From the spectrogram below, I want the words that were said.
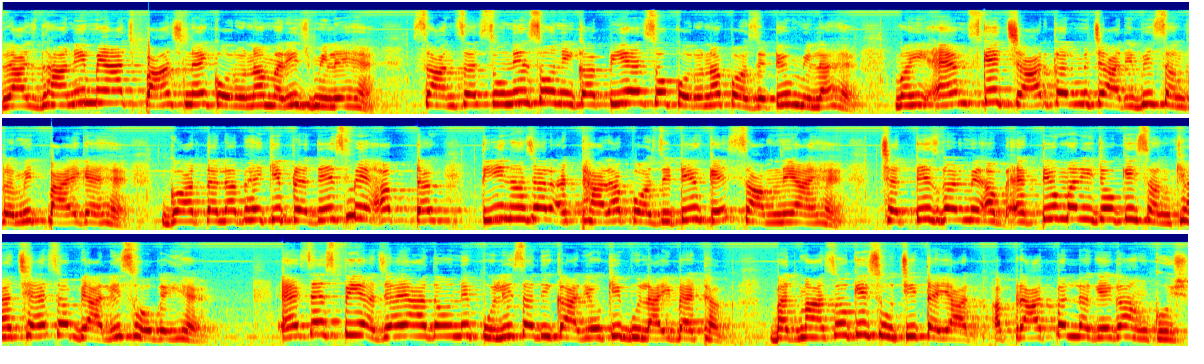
राजधानी में आज पाँच नए कोरोना मरीज़ मिले हैं। सांसद सुनील सोनी का पीएसओ कोरोना पॉजिटिव मिला है। वहीं एम्स के चार कर्मचारी भी संक्रमित पाए गए हैं। गौरतलब है कि प्रदेश में अब तक 3018 पॉजिटिव केस सामने आए हैं। छत्तीसगढ़ में अब एक्टिव मरीजों की संख्या 642 हो गई है। एसएसपी अजय यादव ने पुलिस अधिकारियों की बुलाई बैठक। बदमाशों की सूची तैयार, अपराध पर लगेगा अंकुश।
